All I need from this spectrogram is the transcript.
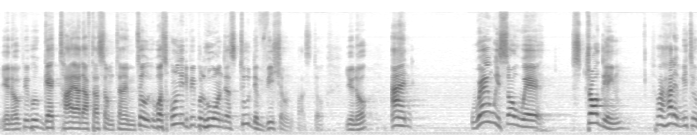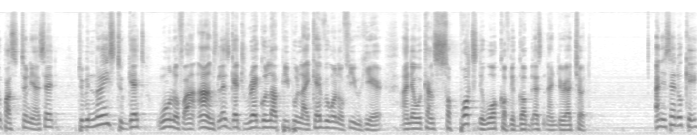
You know, people get tired after some time. So it was only the people who understood the vision, Pastor, you know. And when we saw we're struggling, so I had a meeting with Pastor Tony. I said, to be nice to get one of our arms, let's get regular people like every one of you here, and then we can support the work of the God Bless Nigeria Church. And he said, okay.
